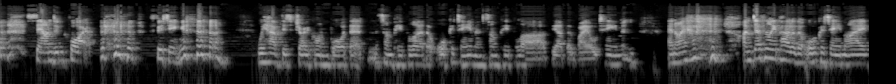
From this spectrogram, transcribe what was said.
sounded quite fitting. we have this joke on board that some people are the orca team and some people are the other whale team and and I have, I'm definitely part of the orca team. I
